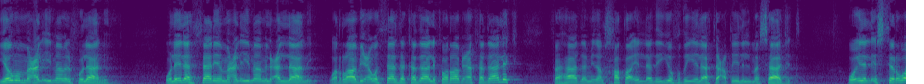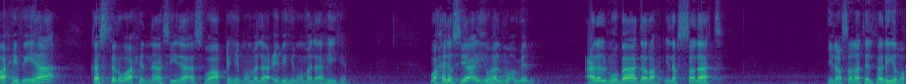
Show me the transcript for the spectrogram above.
يوم مع الإمام الفلاني وليلة الثانية مع الإمام العلاني والرابعة والثالثة كذلك والرابعة كذلك فهذا من الخطأ الذي يفضي إلى تعطيل المساجد وإلى الاسترواح فيها كاسترواح الناس إلى أسواقهم وملاعبهم وملاهيهم. واحرص يا أيها المؤمن على المبادرة إلى الصلاة إلى صلاة الفريضة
